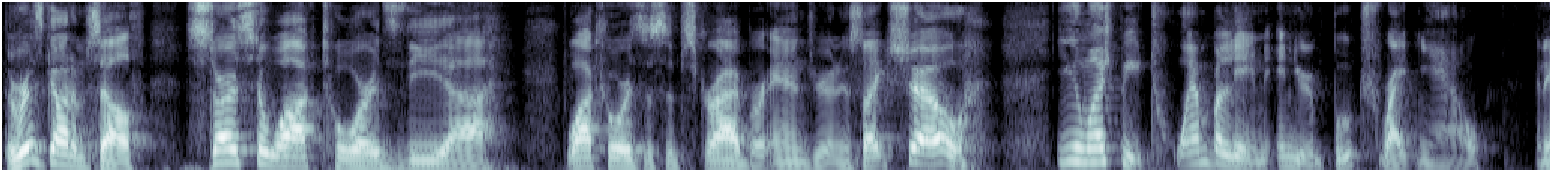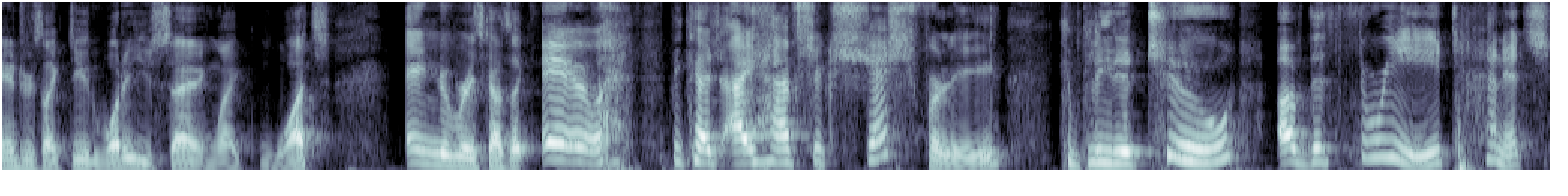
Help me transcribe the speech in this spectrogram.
the Rizz God himself starts to walk towards the uh, walk towards the subscriber Andrew, and it's like, "Show, you must be trembling in your boots right now." And Andrew's like, "Dude, what are you saying? Like what?" And the Rizz God's like, "Ew, because I have successfully completed two of the three tenets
